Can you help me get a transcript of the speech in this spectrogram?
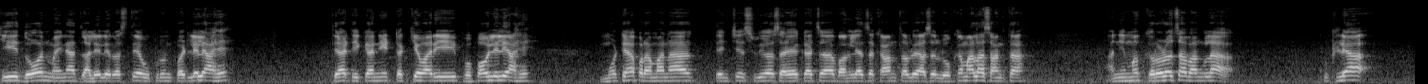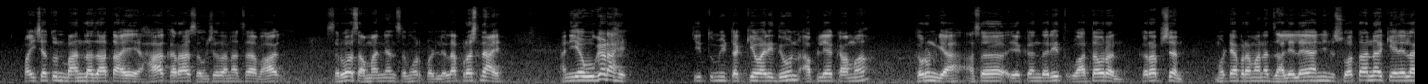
की दोन महिन्यात झालेले रस्ते उकडून पडलेले आहे. त्या ठिकाणी टक्केवारी फोपावलेली आहे. मोठ्या प्रमाणात त्यांचे स्वीय बांगल्याचं काम चालू आहे असं लोक मला सांगता. आणि मग करोडोचा बांगला कुठल्या पैशातून बांधला जात आहे हा खरा संशोधनाचा भाग सर्वसामान्यांसमोर पडलेला प्रश्न आहे. आणि हे उघड आहे की तुम्ही टक्केवारी देऊन आपले कामं करून घ्या. असं एकंदरीत वातावरण करप्शन मोठ्या प्रमाणात झालेलं आहे आणि स्वतः न केलेलं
